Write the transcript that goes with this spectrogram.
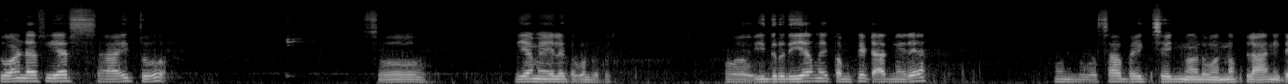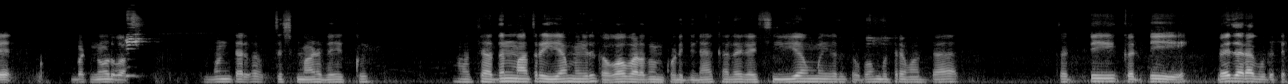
two and half years ಆಯಿತು. ಸೊ ಇ ಎಂ ಐಲೇ ತೊಗೊಂಡದ್ದು ಸೊ ಇದ್ರದ್ದು ಇ ಎಂ ಐ ಕಂಪ್ಲೀಟ್ ಆದಮೇಲೆ ಒಂದು ಹೊಸ ಬೈಕ್ ಚೇಂಜ್ ಮಾಡುವ ಅನ್ನೋ ಪ್ಲಾನ್ ಇದೆ. ಬಟ್ ನೋಡುವ. ಅಮೌಂಟ್ ಎಲ್ಲ ಅಡ್ಜಸ್ಟ್ ಮಾಡಬೇಕು. ಮತ್ತೆ ಅದನ್ನ ಮಾತ್ರ ಇ ಎಂ ಐಲಿ ತಗೋಬಾರದು ಅನ್ಕೊಂಡಿದ್ದೀನಿ. ಯಾಕಂದ್ರೆ ಗೈಸ್ ಇ ಎಂ ಐಲಿ ತಗೊಂಡ್ಬಿಟ್ರೆ ಮಾತ್ರ ಕಟ್ಟಿ ಕಟ್ಟಿ ಬೇಜಾರಾಗ್ಬಿಡುತ್ತೆ.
